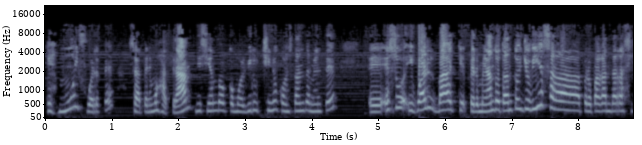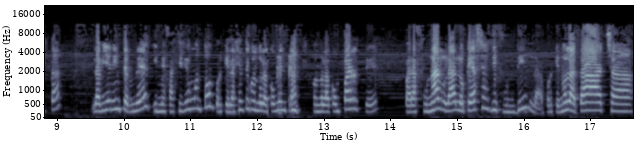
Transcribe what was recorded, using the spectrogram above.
que es muy fuerte, o sea, tenemos a Trump diciendo como el virus chino constantemente, eh, eso igual va permeando tanto. Yo vi esa propaganda racista, la vi en internet y me fastidió un montón porque la gente cuando la comenta, cuando la comparte para funarla, lo que hace es difundirla, porque no la tacha,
